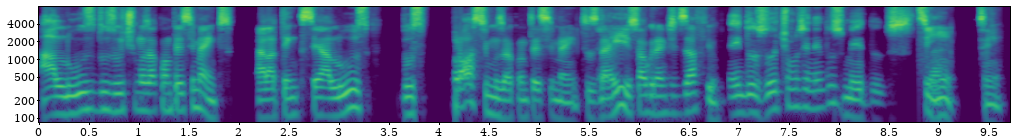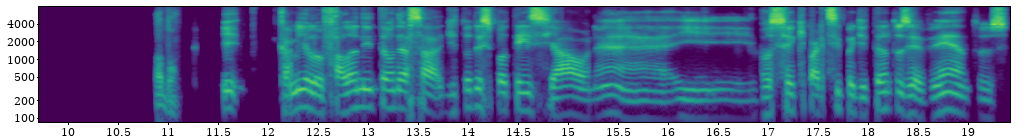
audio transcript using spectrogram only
à luz dos últimos acontecimentos. Ela tem que ser à luz dos próximos acontecimentos, né? é. né? E isso é o grande desafio. Nem dos últimos e nem dos medos. Sim, né? sim. Tá bom. E Camilo, falando então dessa, de todo esse potencial, né, e você que participa de tantos eventos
